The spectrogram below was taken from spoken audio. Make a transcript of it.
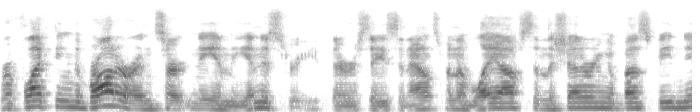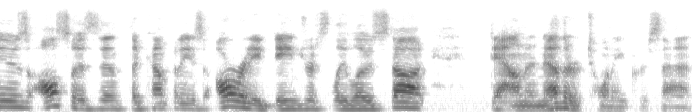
reflecting the broader uncertainty in the industry. Thursday's announcement of layoffs and the shuttering of BuzzFeed News also sent the company's already dangerously low stock down another 20%.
